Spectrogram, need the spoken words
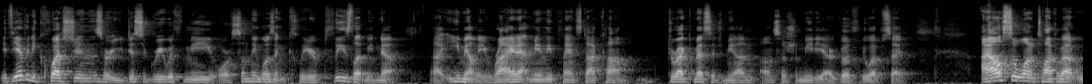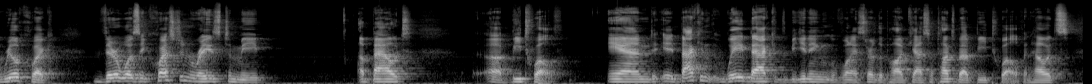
If you have any questions or you disagree with me or something wasn't clear, please let me know. Uh, email me, ryan at mainlyplants.com. Direct message me on, on social media or go through the website. I also want to talk about, real quick, there was a question raised to me about uh, B12. And it back in way back at the beginning of when I started the podcast, I talked about B12 and how it's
